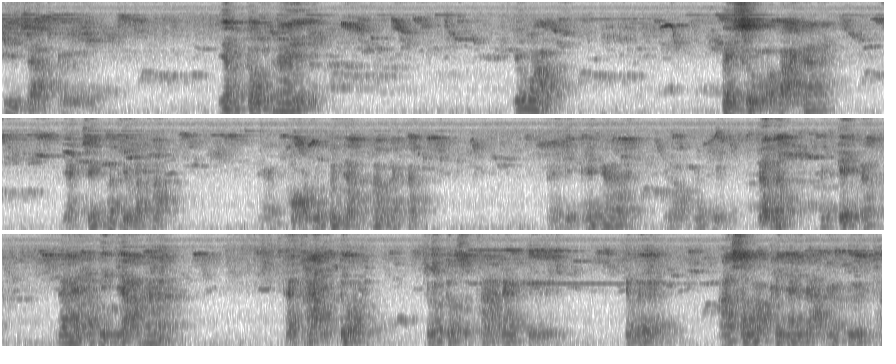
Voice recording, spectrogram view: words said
ที่จะเออยังตรงให้เรียกว่า ไปสู่อบายได้ อย่างเช่นพระเทวทัตขอยกตัวอย่างท่านแล้วกันให้เห็นง่ายๆเราก็คือนั่นน่ะท่านเก่งนะได้อภิญญาห้าท่านขาดอีกตัว ตัวตัวสุดท้ายนั่นคือเจริญอาสวะขยายานก็คือท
